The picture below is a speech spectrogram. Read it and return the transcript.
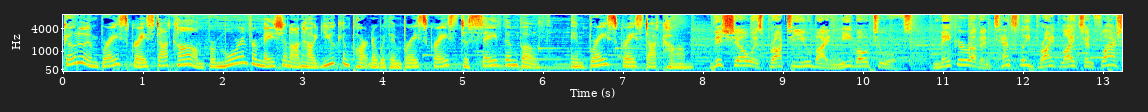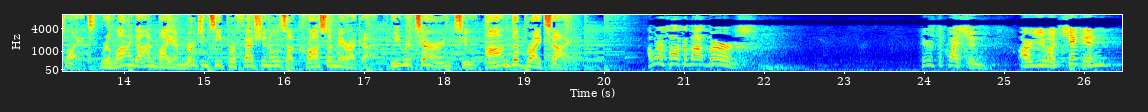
Go to embracegrace.com for more information on how you can partner with Embrace Grace to save them both. EmbraceGrace.com. This show is brought to you by Nebo Tools, maker of intensely bright lights and flashlights, relied on by emergency professionals across America. We return to On the Bright Side. I want to talk about birds. Here's the question Are you a chicken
